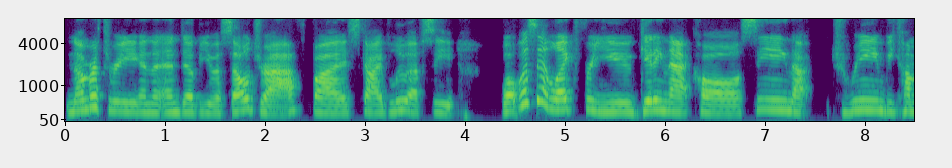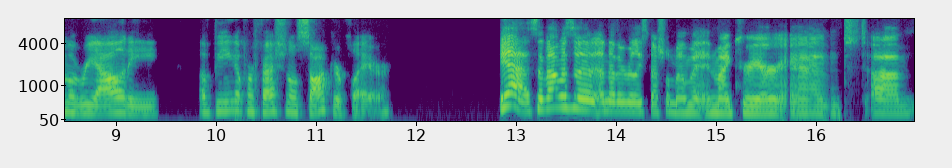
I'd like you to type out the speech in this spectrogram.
number three in the NWSL draft by Sky Blue FC. What was it like for you getting that call, seeing that dream become a reality of being a professional soccer player? Yeah, so that was a, another really special moment in my career. And um,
